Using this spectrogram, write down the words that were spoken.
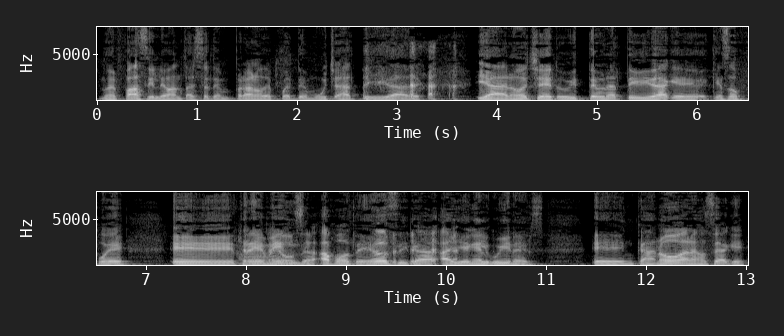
no es fácil levantarse temprano después de muchas actividades. y anoche tuviste una actividad que, que eso fue eh, tremenda, apoteósica, ahí en el Winners, eh, en Canóanas, o sea que,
